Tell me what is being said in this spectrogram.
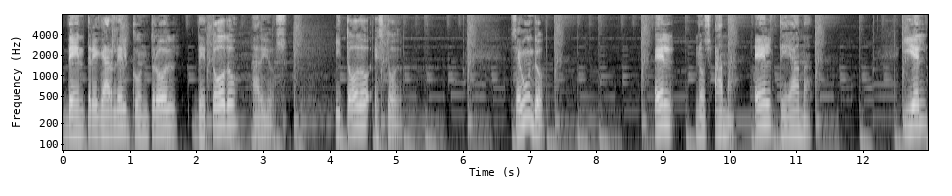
de entregarle el control de todo a Dios. Y todo es todo. Segundo, Él nos ama, Él te ama y Él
